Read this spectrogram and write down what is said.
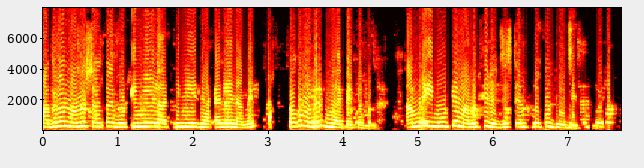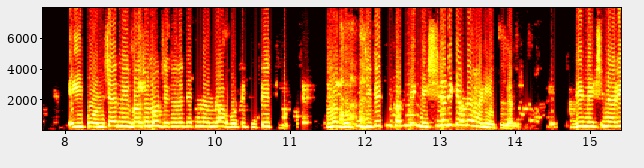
সাধারণ মানুষ রাস্তায় বটি নিয়ে, লাঠি নিয়ে, ঝাঁটা নিয়ে নামে, তখন ওদের ভয় পেতে হবে আমরা এই মুহূর্তে মানুষের রেজিস্ট্যান্সের উপর ঢুকে এই পঞ্চায়েত নির্বাচনেও যেখানে যেখানে আমরা ভোটে জিতেছি, আমরা ভোটে জিতেছি কারণ এই মেশিনারিকে আমরা হারিয়েছিলাম যে মেশিনারি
